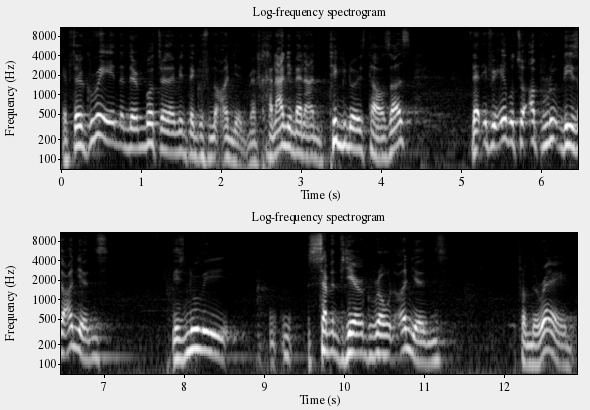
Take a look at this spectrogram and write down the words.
If they're green, then they're mutter, that means they grew from the onion. Rav Chanina ben Antigonus tells us that if you're able to uproot these onions, these newly seventh year grown onions from the rain,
